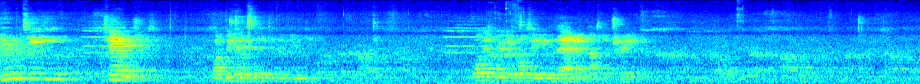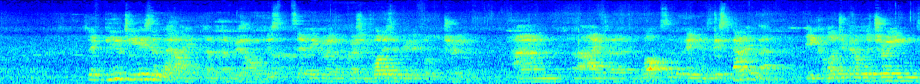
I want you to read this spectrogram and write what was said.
Beauty changes what we consider to be beauty. What is beautiful to you there in that latrine? So if beauty is in the height of, of behold, just simply go into the question, what is a beautiful tree? And I've heard lots of opinions this time that ecological latrines,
